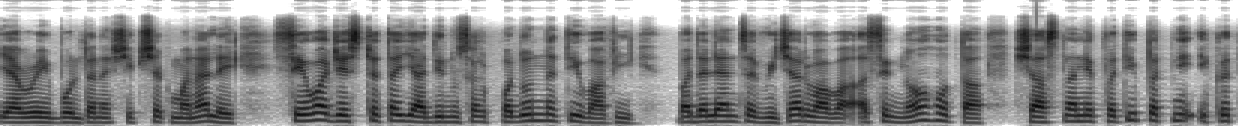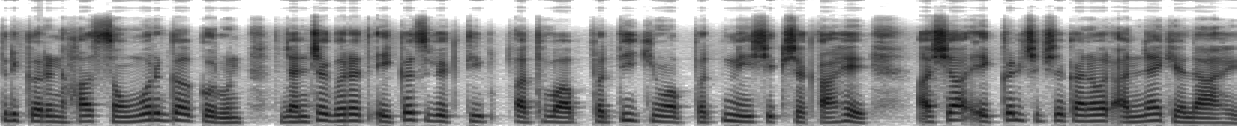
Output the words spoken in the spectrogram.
यावेळी बोलताना शिक्षक म्हणाले सेवा ज्येष्ठता यादी यादीनुसार पदोन्नती व्हावी बदल्यांचा विचार व्हावा असे न होता शासनाने पतीपत्नी एकत्रीकरण हा संवर्ग करून ज्यांच्या घरात एकच व्यक्ती अथवा पती किंवा पत्नी शिक्षक आहे अशा एकल शिक्षकांवर अन्याय केला आहे.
